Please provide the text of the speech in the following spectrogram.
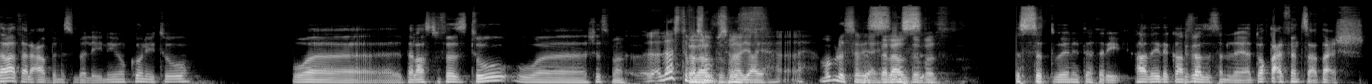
ثلاث ألعاب بالنسبة لي نيو كوني 2 و ذا لاست اوف اس 2 وش اسمه؟ لاست اوف The مو Last of بالسنه Us. الجاية. مو بالسنة ذا الجاية. لاست اوف اس الست بينتا 3 هذا إذا كان فاز السنة اللي أتوقع 2019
